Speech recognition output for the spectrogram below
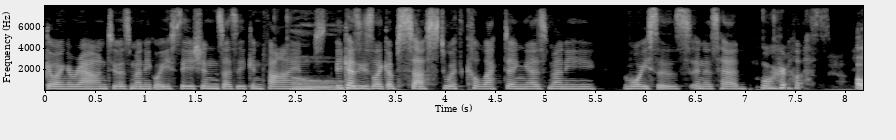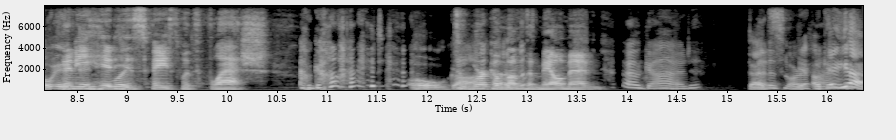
going around to as many way stations as he can find Oh. because he's like obsessed with collecting as many voices in his head, more or less. Oh, and, Then he and, hid like, his face with flesh Oh god. Oh god, to work that- among the mailmen. Oh god. That's is yeah, okay. Yeah,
